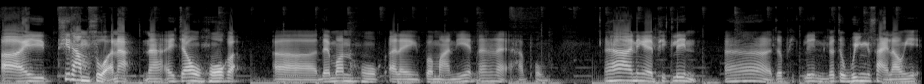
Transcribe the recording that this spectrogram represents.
เอ่อไอ้ที่ทำสวนอะนะไอ้เจ้าโฮกอะเอ่อเดมอนโฮกอะไรประมาณนี้นั่นแหละครับผมอ่านี่ไงพิกลินอ่าเจ้าพิกลินก็จะวิ่งใส่เราอย่างนี้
